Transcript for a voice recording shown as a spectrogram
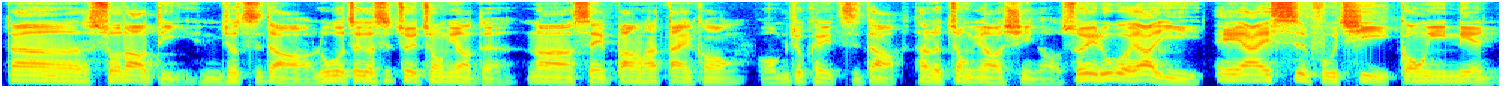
但说到底，你就知道，如果这个是最重要的，那谁帮他代工，我们就可以知道它的重要性哦。所以，如果要以 AI 伺服器供应链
